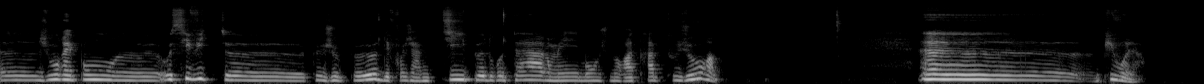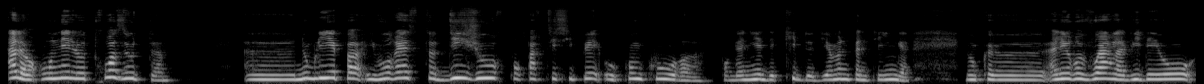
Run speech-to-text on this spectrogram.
Euh, je vous réponds euh, aussi vite euh, que je peux. Des fois, j'ai un petit peu de retard, mais bon, je me rattrape toujours. puis voilà. Alors, on est le 3 août. N'oubliez pas, il vous reste 10 jours pour participer au concours, pour gagner des kits de Diamond Painting. Donc, allez revoir la vidéo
